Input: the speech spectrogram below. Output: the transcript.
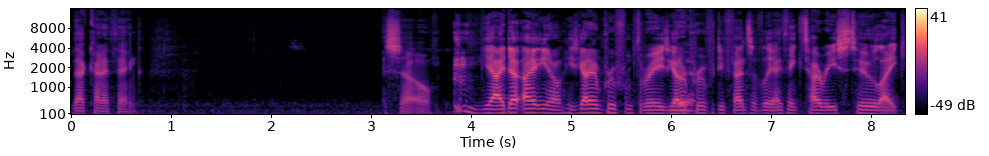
that kind of thing. So, yeah, I, de- I you know he's got to improve from three. He's got to Yeah. improve defensively. I think Tyrese too. Like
